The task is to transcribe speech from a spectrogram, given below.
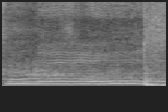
to me.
